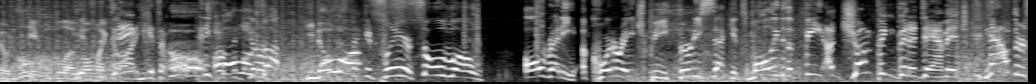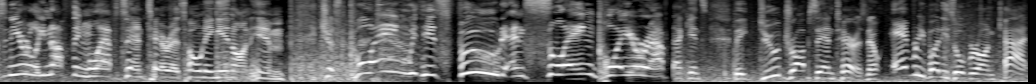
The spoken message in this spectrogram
Oh, know what he's capable of. Oh my god, he gets up. oh, and he follows up. He knows the oh, second player. Solo already a quarter HP, 30 seconds. Molly to the feet, a jumping bit of damage. Now there's nearly nothing left. Xantares honing in on him. Just playing with his food and slaying player after seconds. They do drop Xantares. Now everybody's over on Cat,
